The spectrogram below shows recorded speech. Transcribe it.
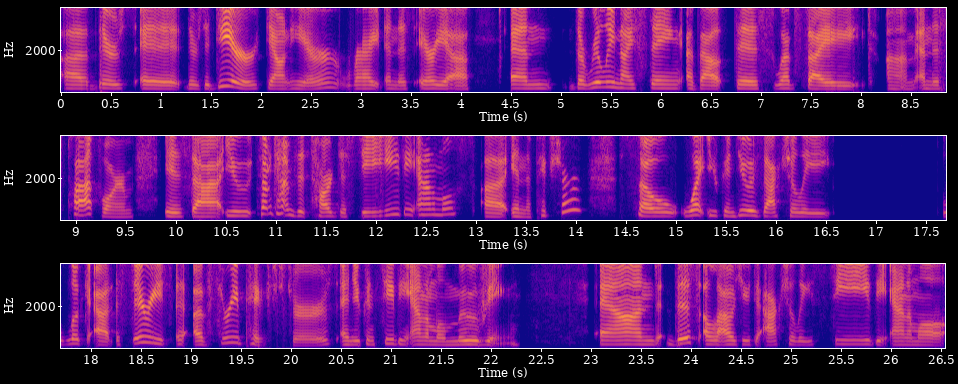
uh, there's a there's a deer down here, right in this area. And the really nice thing about this website um, and this platform is that you sometimes it's hard to see the animals uh, in the picture. So what you can do is actually look at a series of three pictures and you can see the animal moving. And this allows you to actually see the animal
